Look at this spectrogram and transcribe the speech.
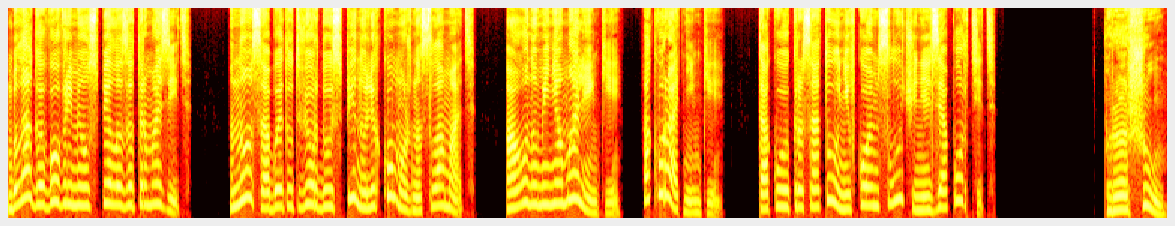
Благо, вовремя успела затормозить. Нос об эту твердую спину легко можно сломать, а он у меня маленький, аккуратненький. Такую красоту ни в коем случае нельзя портить. «Прошу!»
